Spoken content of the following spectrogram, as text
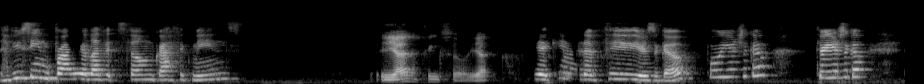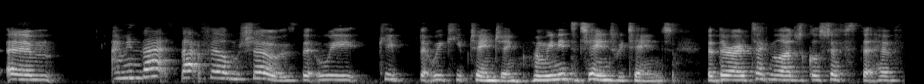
have you seen Briar Levit's film Graphic Means? Yeah, I think so. Yeah. Yeah, it came out a few years ago, four years ago, three years ago. Um, I mean that that film shows that we keep that we keep changing. When we need to change, we change. That there are technological shifts that have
